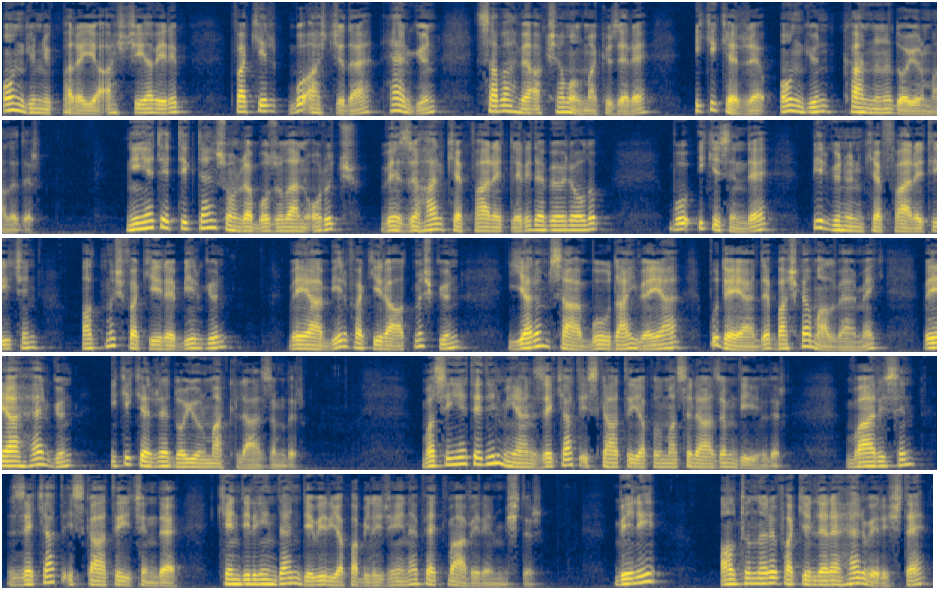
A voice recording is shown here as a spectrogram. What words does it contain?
on günlük parayı aşçıya verip fakir bu aşçı da her gün sabah ve akşam olmak üzere iki kere on gün karnını doyurmalıdır. Niyet ettikten sonra bozulan oruç ve zihar kefaretleri de böyle olup bu ikisinde bir günün kefareti için 60 fakire bir gün veya bir fakire 60 gün yarım sağ buğday veya bu değerde başka mal vermek veya her gün iki kere doyurmak lazımdır. Vasiyet edilmeyen zekat iskatı yapılması lazım değildir. Varisin zekat iskatı içinde kendiliğinden devir yapabileceğine fetva verilmiştir. Veli altınları fakirlere her verişte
